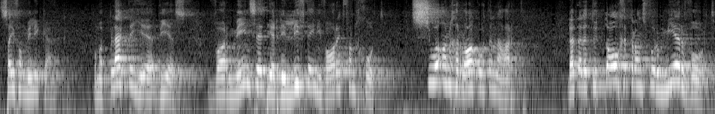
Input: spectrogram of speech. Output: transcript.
sy familiekerk, om 'n plek te wees waar mense deur die liefde en die waarheid van God so aangeraak word in hulle hart dat hulle totaal getransformeer word,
